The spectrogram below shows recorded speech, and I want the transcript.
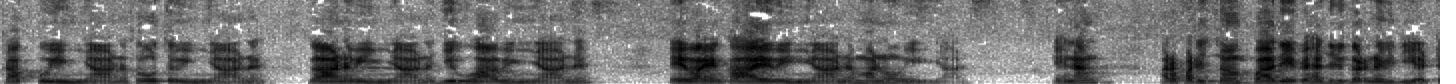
චක්කු විඥාන, සෝත විඥාන, ගාන විඥාන, જીවහා විඥාන, ඒ වගේම කාය විඥාන, මනෝ විඥාන. එහෙනම් අර පටිච්චසමුප්පාදයේ පැහැදිලි කරන විදිහට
